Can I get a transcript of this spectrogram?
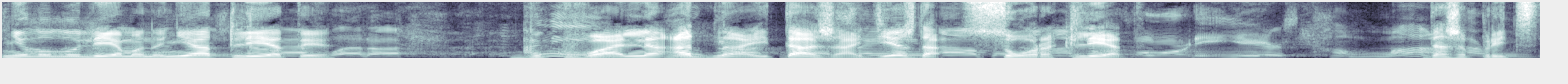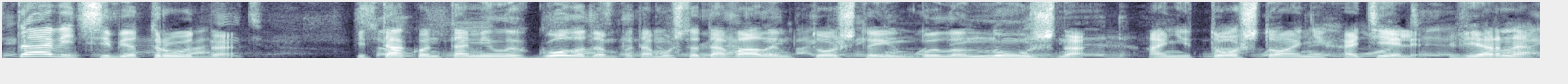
ни Лулулемона, ни Атлеты. Буквально одна и та же одежда 40 лет. Даже представить себе трудно. И так он томил их голодом, потому что давал им то, что им было нужно, а не то, что они хотели. Верно?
